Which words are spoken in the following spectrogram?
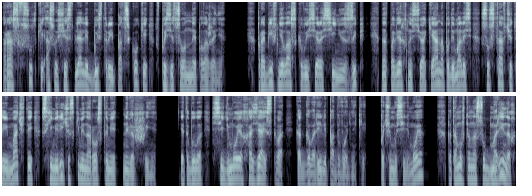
раз в сутки осуществляли быстрые подскоки в позиционное положение. Пробив неласковую серо-синюю зыбь, над поверхностью океана подымались суставчатые мачты с химерическими наростами на вершине. Это было седьмое хозяйство, как говорили подводники. Почему седьмое? Потому что на субмаринах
